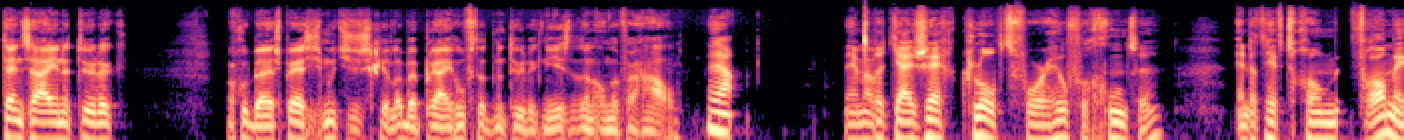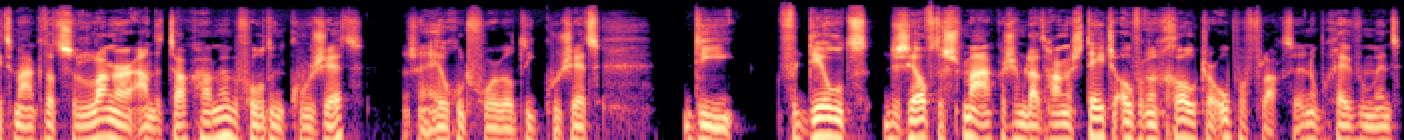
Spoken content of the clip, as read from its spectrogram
Tenzij je natuurlijk, maar goed, bij asperges moet je ze schillen, bij prei hoeft dat natuurlijk niet, is dat een ander verhaal. Ja, Nee, maar wat jij zegt klopt voor heel veel groenten. En dat heeft gewoon vooral mee te maken dat ze langer aan de tak hangen. Bijvoorbeeld een courgette. Dat is een heel goed voorbeeld. Die courgette die verdeelt dezelfde smaak als je hem laat hangen steeds over een groter oppervlakte. En op een gegeven moment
